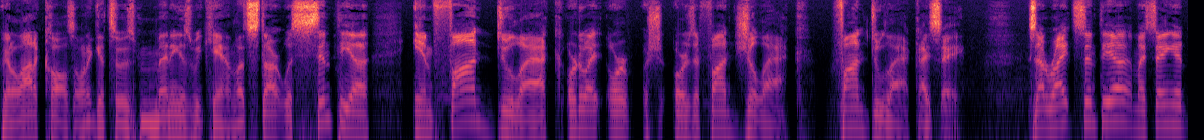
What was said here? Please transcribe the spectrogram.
We got a lot of calls. I want to get to as many as we can. Let's start with Cynthia in Fond du Lac, or do I, or or is it Fond du Lac? Fond du Lac, I say. Is that right, Cynthia? Am I saying it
